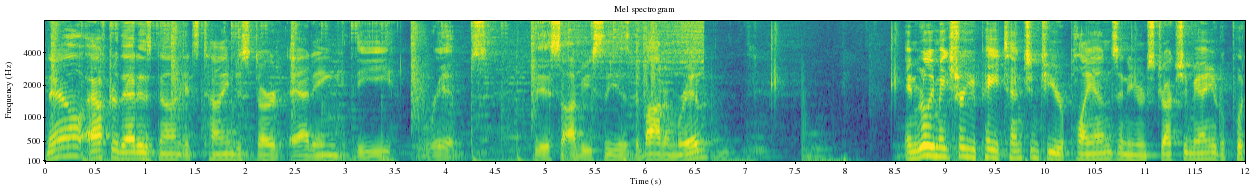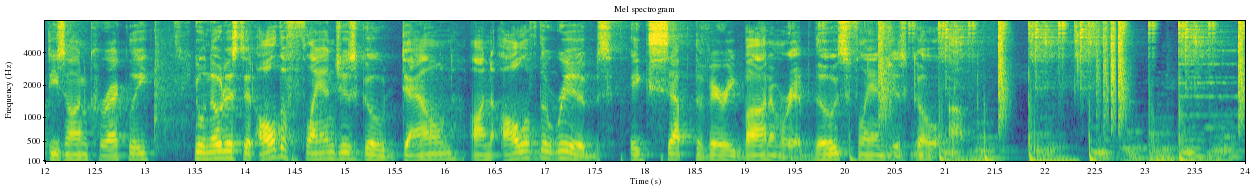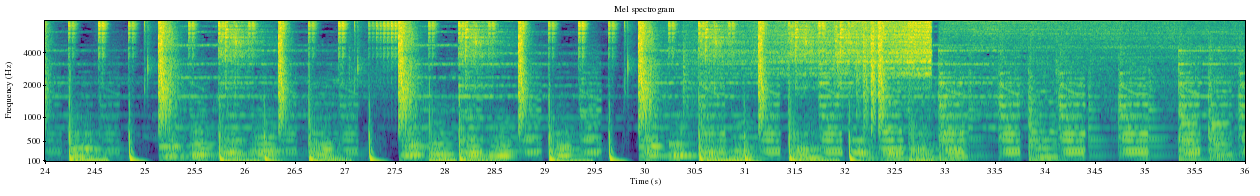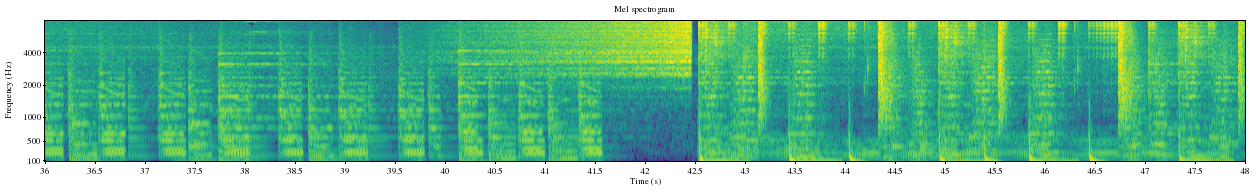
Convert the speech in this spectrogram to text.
Now, after that is done, it's time to start adding the ribs. This obviously is the bottom rib. And really make sure you pay attention to your plans and your instruction manual to put these on correctly. You'll notice that all the flanges go down on all of the ribs except the very bottom rib. Those flanges go up.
